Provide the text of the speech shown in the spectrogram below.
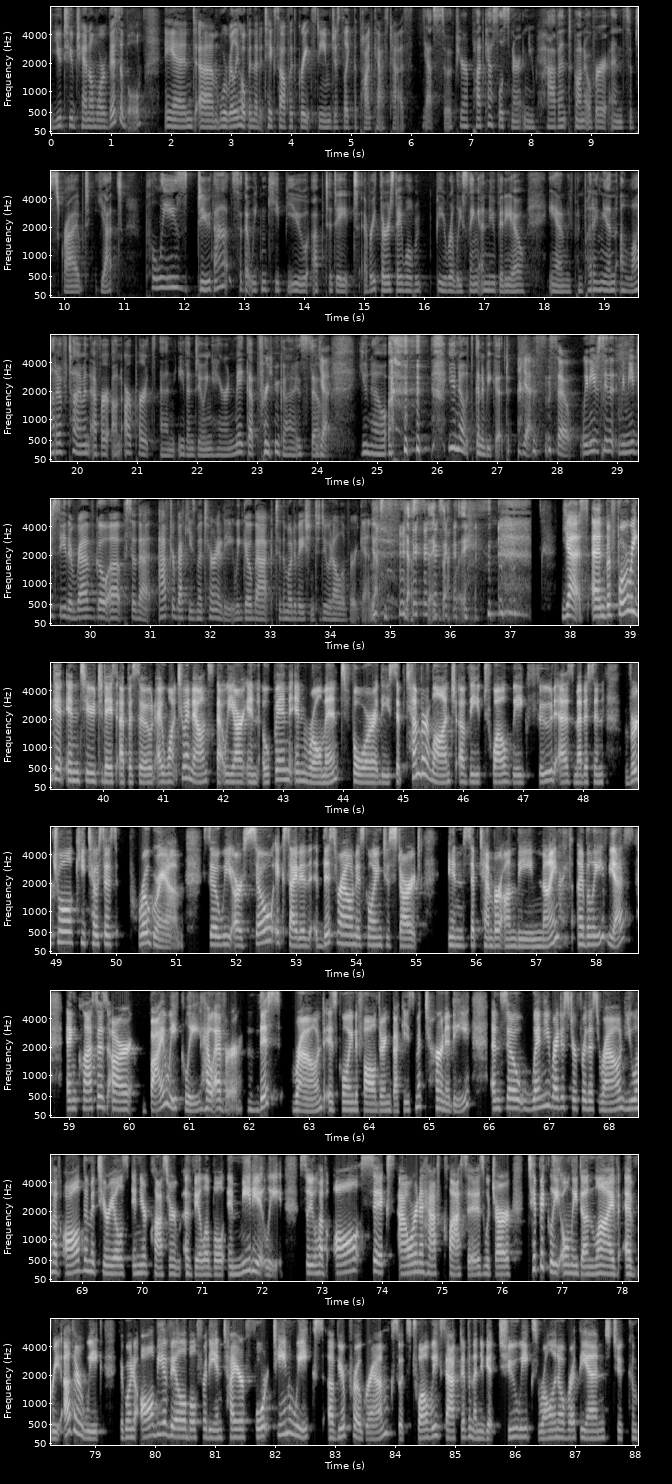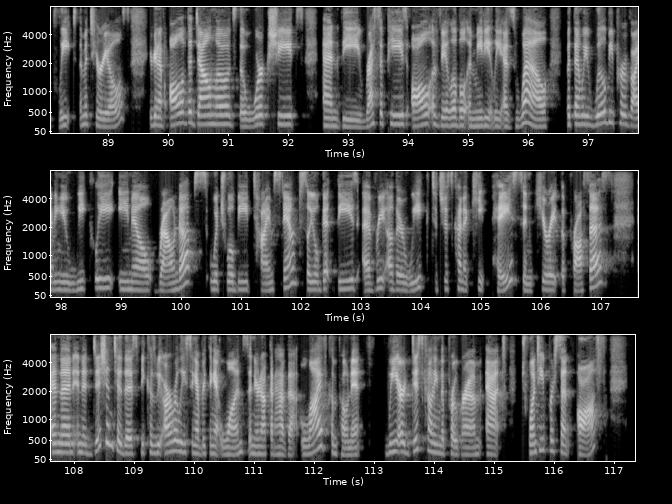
YouTube channel more visible. And um, we're really hoping that it takes off with great steam, just like the podcast has. Yes. So if you're a podcast listener and you haven't gone over and subscribed yet, please do that so that we can keep you up to date. Every Thursday, we'll be releasing a new video, and we've been putting in a lot of time and effort on our parts and even doing hair and makeup for you guys. So, yes you know you know it's going to be good. Yes. So we need to see that we need to see the rev go up so that after becky's maternity we go back to the motivation to do it all over again. Yes. Yes exactly. Yes. And before we get into today's episode, I want to announce that we are in open enrollment for the September launch of the 12 week Food as Medicine virtual ketosis program. So we are so excited. This round is going to start in September on the 9th, I believe. Yes. And classes are bi weekly. However, this round is going to fall during Becky's maternity. And so when you register for this round, you will have all the materials in your classroom available immediately. So you'll have all six hour and a half classes, which are typically only done live every other week. They're going to all be available for the entire 14 weeks of your program. So it's 12 weeks active, and then you get two weeks rolling over at the end to complete the materials. You're going to have all of the downloads, the worksheets, and the recipes all available immediately as well. But then we will be providing you weekly email roundups, which will be time stamped. So you'll get these every other week to just kind of keep pace and curate the process. And then, in addition to this, because we are releasing everything at once and you're not going to have that live component, we are discounting the program at 20% off.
